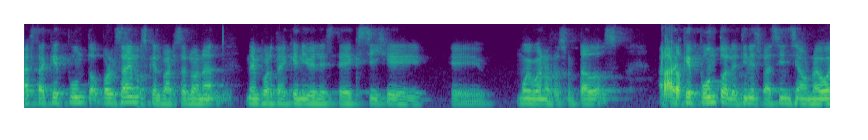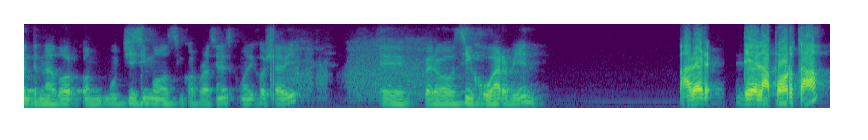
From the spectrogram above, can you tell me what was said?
¿Hasta qué punto? Porque sabemos que el Barcelona, no importa de qué nivel esté, exige muy buenos resultados. ¿Hasta qué punto le tienes paciencia a un nuevo entrenador con muchísimas incorporaciones, como dijo Xavi, eh, pero sin jugar bien? A ver, de la porta,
